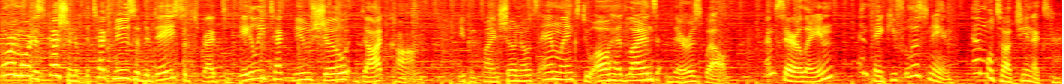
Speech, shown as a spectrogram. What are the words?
For more discussion of the tech news of the day, subscribe to dailytechnewsshow.com. You can find show notes and links to all headlines there as well. I'm Sarah Lane, and thank you for listening, and we'll talk to you next time.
